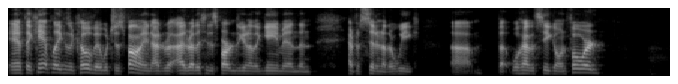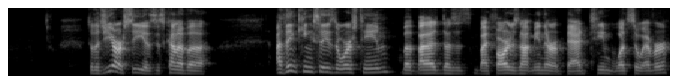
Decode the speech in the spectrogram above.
And if they can't play because of COVID, which is fine, I'd, I'd rather see the Spartans get another game in than have to sit another week. Um, but we'll have to see going forward. So the GRC is just kind of a. I think King City is the worst team, but by does by far does not mean they're a bad team whatsoever.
